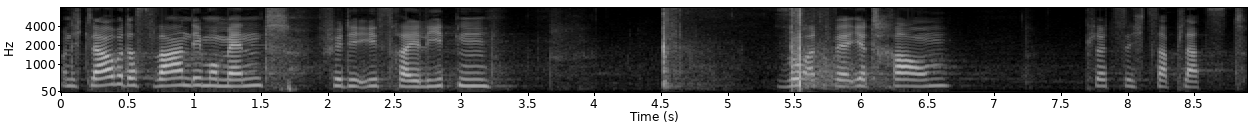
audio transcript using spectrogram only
Und ich glaube, das war in dem Moment für die Israeliten so, als wäre ihr Traum plötzlich zerplatzt.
